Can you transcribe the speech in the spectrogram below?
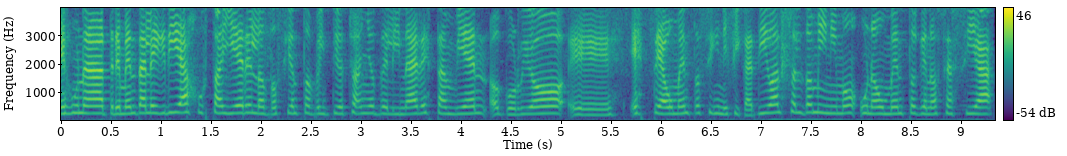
Es una tremenda alegría. Justo ayer, en los 228 años de Linares, también ocurrió eh, este aumento significativo al sueldo mínimo, un aumento que no se hacía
